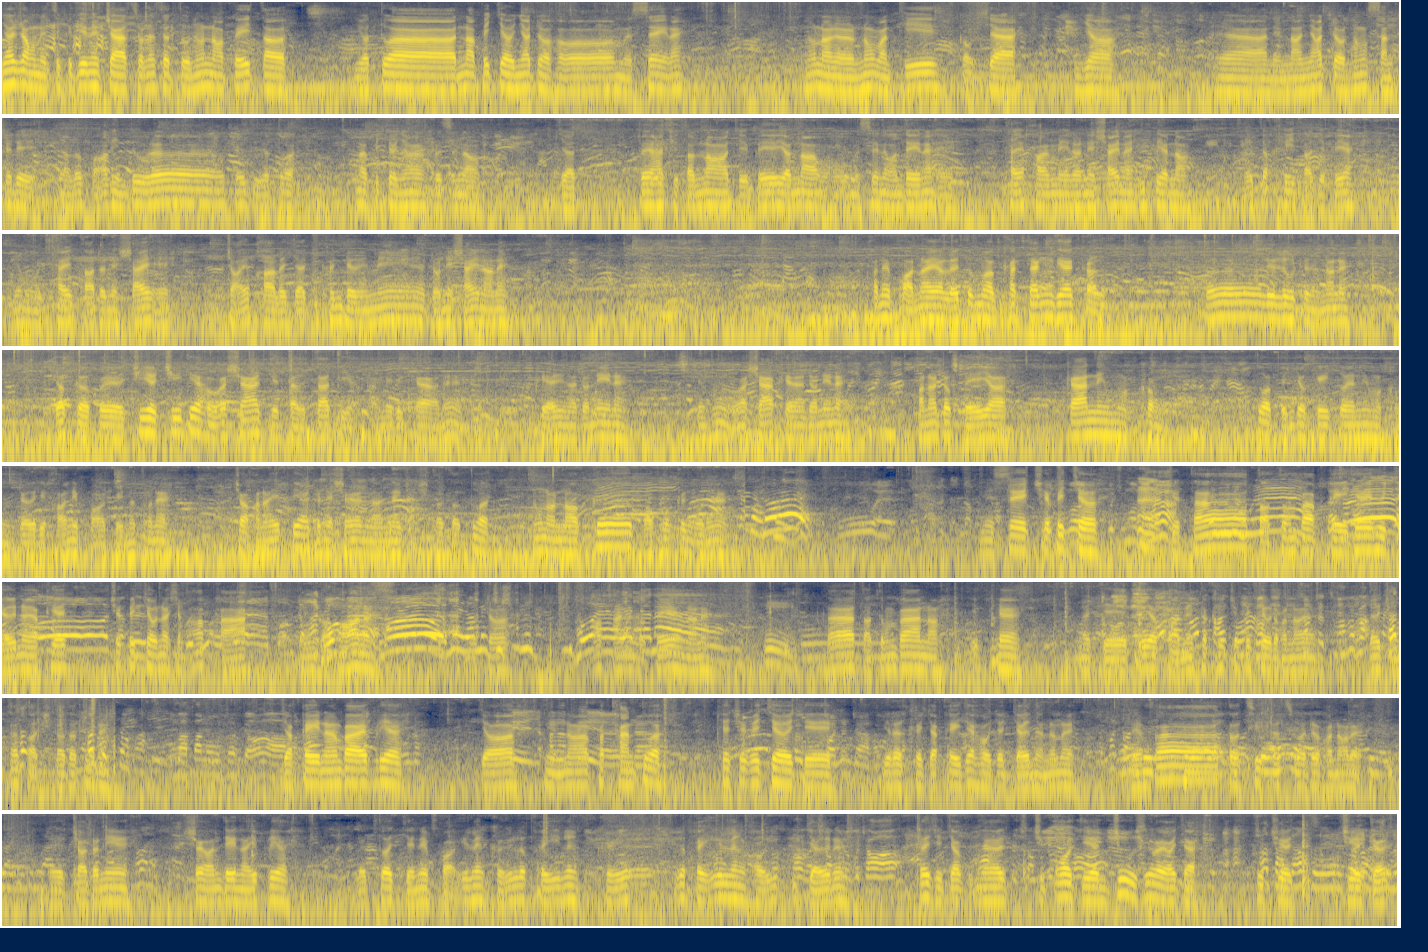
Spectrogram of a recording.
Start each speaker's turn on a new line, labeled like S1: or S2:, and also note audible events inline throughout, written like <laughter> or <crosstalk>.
S1: nhớ rồng này thì cái tiền trả số là sẽ tụi nó nó bé tờ. Giờ tôi nó bé chơi nhớ đồ hồ mà xe này. Nó là nó vẫn thi cậu cha giờ nên à, nó nhớ đồ nó sẵn cho để giờ lúc bỏ thì tu đó. Cái gì giờ tôi nó bé chơi nhớ personal giờ bé hát chỉ tao nó chỉ bé giờ nó mà xe này vấn đề này. Thấy khỏi mình rồi này sai này, ít tiền nó để cho khi tao chỉ bé nhưng mà thấy tao rồi này sai chọi phà là giờ không chờ mấy chỗ này sai nào này. Con này bỏ này, lấy tụi mà cắt tăng thì cỡ cứ lưu lưu được nó này. Cho cỡ về chia chia thì họ xa thì tờ ta thì America này kia thì nó chỗ này này. Chúng không họ xa kia là chỗ này này. Còn nó cho về à, cá nên mà không tôi bên cho cây tôi nên mà không chờ thì khó này bỏ tiền nó thôi này cho con ấy tiếc sẽ là này chỉ là tổ tuột nó nó nó cứ bỏ một cái ngồi này mình sẽ chơi bây giờ chúng ta tổ tôm bạc cây chơi hơi chơi này kia chơi bây giờ nó sẽ áp phá mình có ó này cho áp phá này tế nó này ta tổ tôm ba nó. Ít kia là chế bây giờ còn nên ta cứ chơi bây giờ được nói để chúng ta tổ chức tổ tôm này. Cho cây nó ba bây cho nên nó phát thanh tua. Thế chơi với chơi thì giờ là khởi chắc cây cho hồ cho chơi này nó này. Em có tổ chức tổ chức được nó đấy để cho cho nên sẽ ổn định này bây giờ để tôi chỉ này bỏ ít lên khởi, lúc phải ít lên khởi, lúc phải ít lên hỏi chơi này. Tôi chỉ cho à, chỉ có tiền chú xíu rồi chả chú chưa chưa chơi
